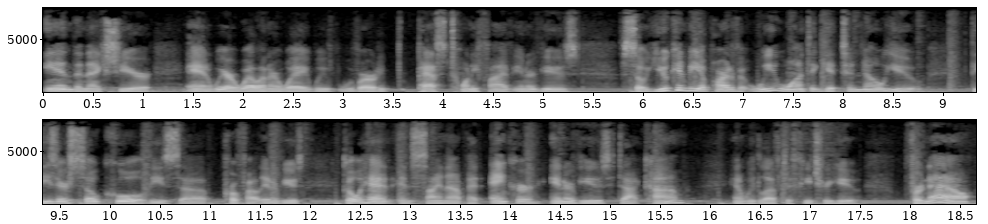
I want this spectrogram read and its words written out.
in the next year. And we are well on our way. We've, we've already passed 25 interviews. So you can be a part of it. We want to get to know you. These are so cool, these uh, profile interviews go ahead and sign up at anchorinterviews.com and we'd love to feature you. For now,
